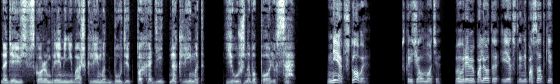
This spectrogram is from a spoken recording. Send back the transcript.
Надеюсь, в скором времени ваш климат будет походить на климат Южного полюса. «Нет, что вы!» — вскричал Мотя. Во время полета и экстренной посадки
